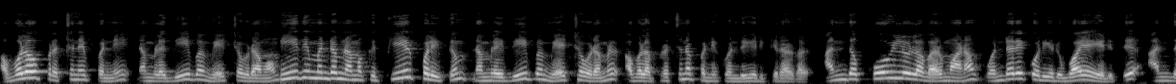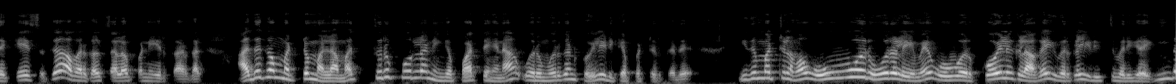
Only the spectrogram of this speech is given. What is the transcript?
அவ்வளவு பிரச்சனை பண்ணி நம்மளை தீபம் ஏற்ற விடாமல் நீதிமன்றம் நமக்கு தீர்ப்பளித்தும் நம்மளை தீபம் ஏற்ற விடாமல் அவ்வளவு பிரச்சனை பண்ணி கொண்டு இருக்கிறார்கள். அந்த கோவில் உள்ள வருமானம் ஒன்றரை கோடி ரூபாயை எடுத்து அந்த கேஸுக்கு அவர்கள் செலவு பண்ணி இருக்கார்கள் அதுக மட்டும் அல்லாமல் திருப்பூர்ல நீங்க பார்த்தீங்கன்னா ஒரு முருகன் கோயில் இடிக்கப்பட்டிருக்குது. இது மட்டும் இல்லாம ஒவ்வொரு ஊரிலையுமே ஒவ்வொரு கோயில்களாக இவர்கள் இடித்து வருகிறார். இந்த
